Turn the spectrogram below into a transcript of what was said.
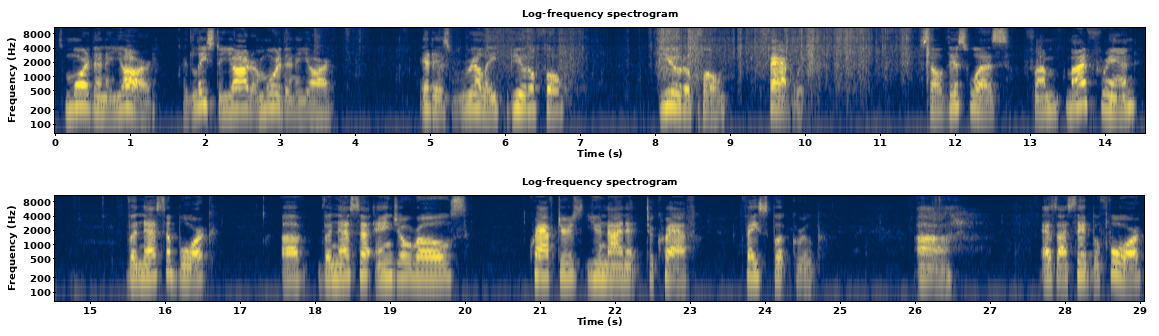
It's more than a yard at least a yard or more than a yard. It is really beautiful beautiful fabric. So this was from my friend Vanessa Bork of Vanessa Angel Rose Crafters United to Craft Facebook group. Uh, as I said before,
